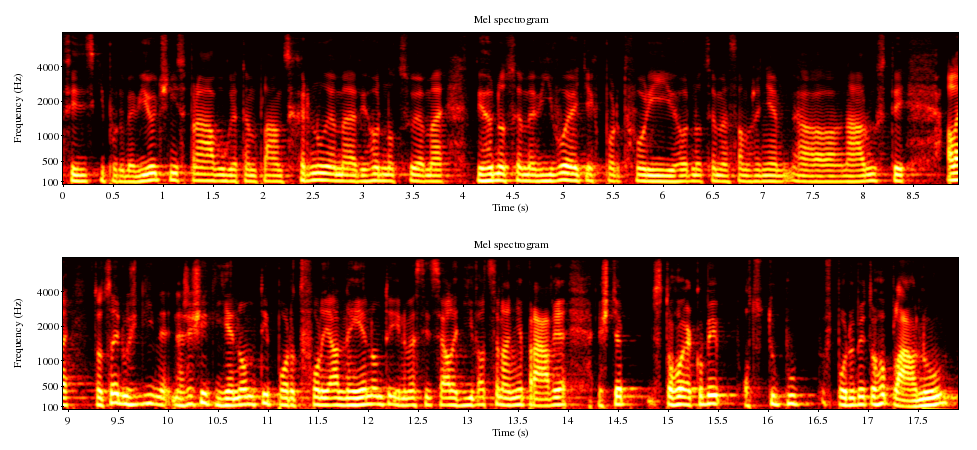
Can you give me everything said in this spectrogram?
fyzický podobě výroční zprávu, kde ten plán schrnujeme, vyhodnocujeme, vyhodnocujeme vývoje těch portfolií, vyhodnocujeme samozřejmě nárůsty. Ale to, co je důležité, neřešit jenom ty portfolia, nejenom ty investice, ale dívat se na ně právě ještě z toho jakoby odstupu v podobě toho plánu plánu,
